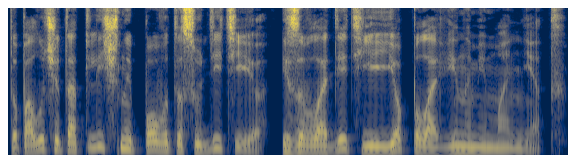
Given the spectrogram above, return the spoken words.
то получат отличный повод осудить ее и завладеть ее половинами монет.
